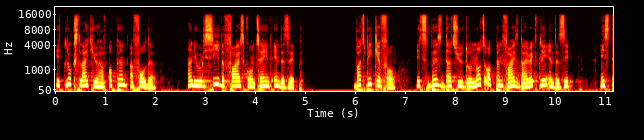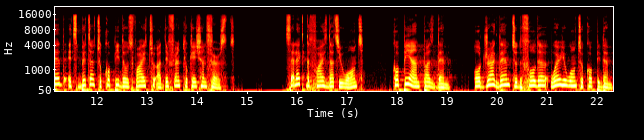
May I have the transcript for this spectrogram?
it looks like you have opened a folder and you will see the files contained in the zip. But be careful, it's best that you do not open files directly in the zip. Instead, it's better to copy those files to a different location first. Select the files that you want, copy and paste them, or drag them to the folder where you want to copy them.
